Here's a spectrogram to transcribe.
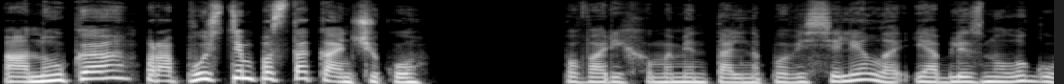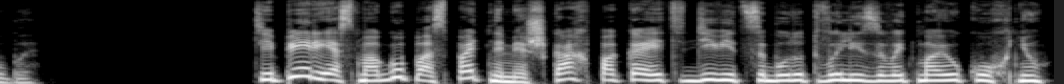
«А ну-ка, пропустим по стаканчику!» Повариха моментально повеселела и облизнула губы. «Теперь я смогу поспать на мешках, пока эти девицы будут вылизывать мою кухню».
